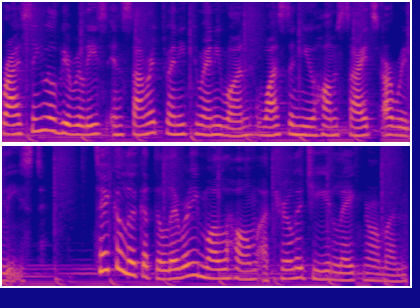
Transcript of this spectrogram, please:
Pricing will be released in summer 2021 once the new home sites are released. Take a look at the Liberty Model Home at Trilogy Lake Norman.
